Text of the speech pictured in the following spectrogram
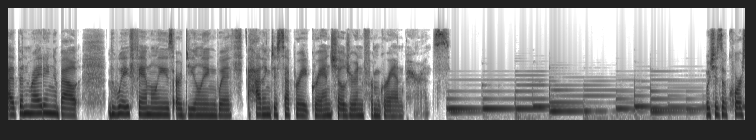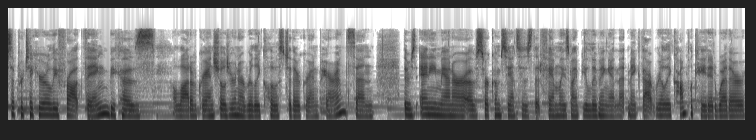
I've been writing about the way families are dealing with having to separate grandchildren from grandparents. Which is, of course, a particularly fraught thing because a lot of grandchildren are really close to their grandparents. And there's any manner of circumstances that families might be living in that make that really complicated, whether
